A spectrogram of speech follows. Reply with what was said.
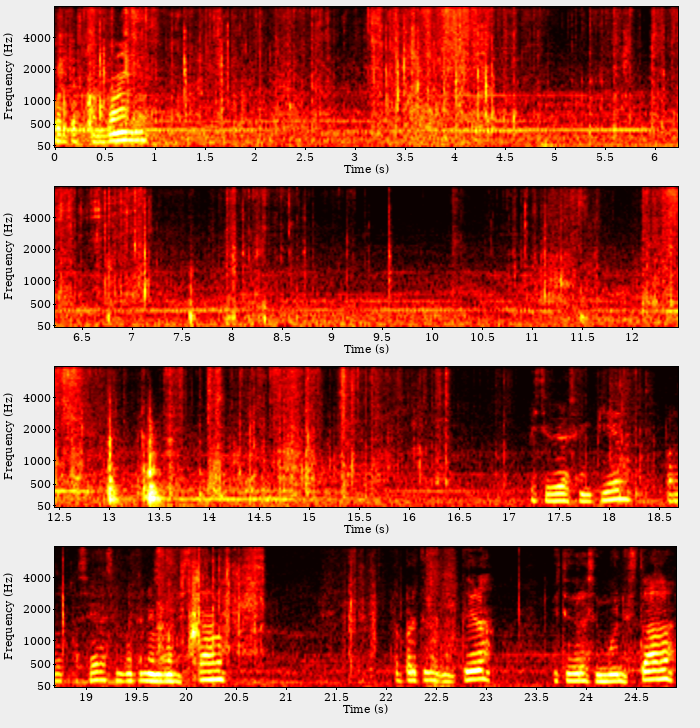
Puertas con daños. Vestiduras en piel, la parte trasera se encuentran en buen estado. La parte delantera, vestiduras en buen estado,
